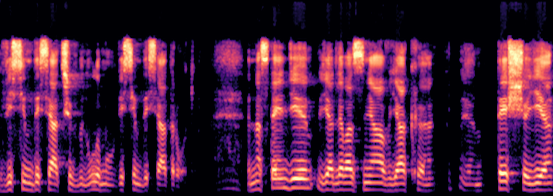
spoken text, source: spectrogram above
80 чи в минулому 80 років. На стенді я для вас зняв як те, що є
